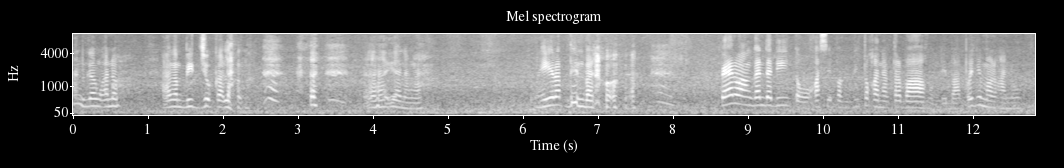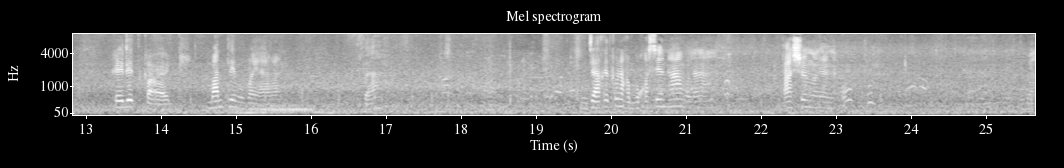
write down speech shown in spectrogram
Hanggang ano, hanggang video ka lang. ah, yan nga. Mahirap din ba no? Pero ang ganda dito kasi pag dito ka nagtrabaho, 'di ba? Pwede mo ano, credit card, monthly mo bayaran. 'Di ba? Yung jacket ko nakabukas yan ha, wala na. Fashion lang yan. Oh, oh. Diba?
